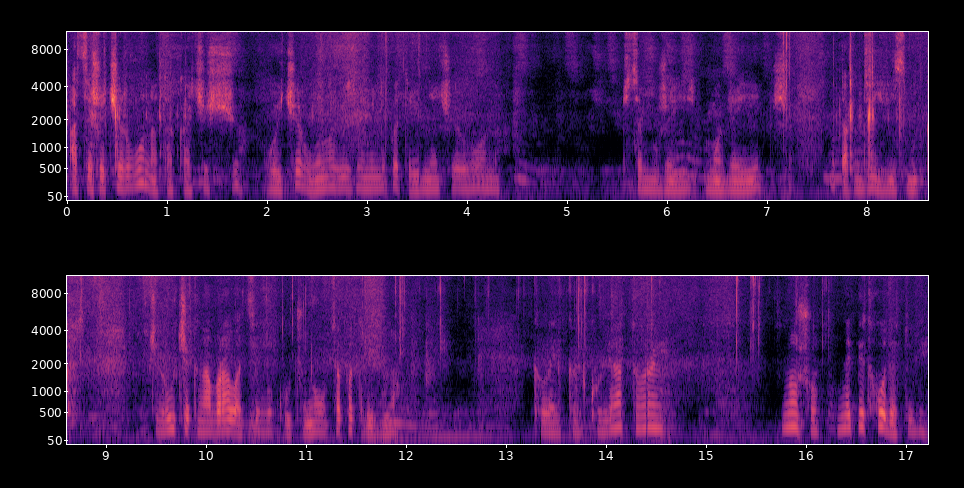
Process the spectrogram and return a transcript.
А це що червона така, чи що? Ой, червону візьму, мені потрібна червона. Це може, може інше? Ну так, дві візьму. Ручок набрала цілу кучу. Ну, це потрібно. Клей калькулятори. Ну що, не підходить тобі.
